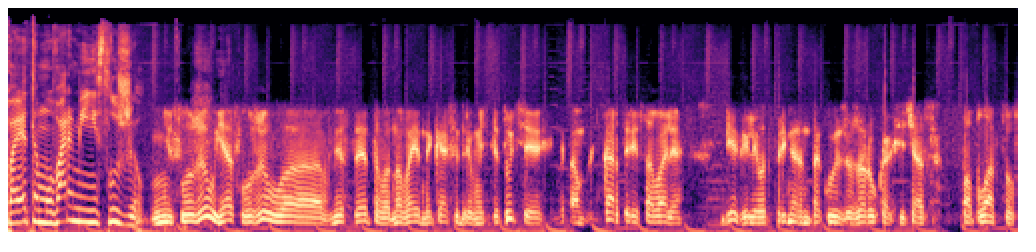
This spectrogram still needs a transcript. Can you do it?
поэтому в армии не служил. Не служил, я служил э, вместо этого на военной кафедре в институте. Мы там карты рисовали, бегали вот примерно такую же жару, как сейчас по плацу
